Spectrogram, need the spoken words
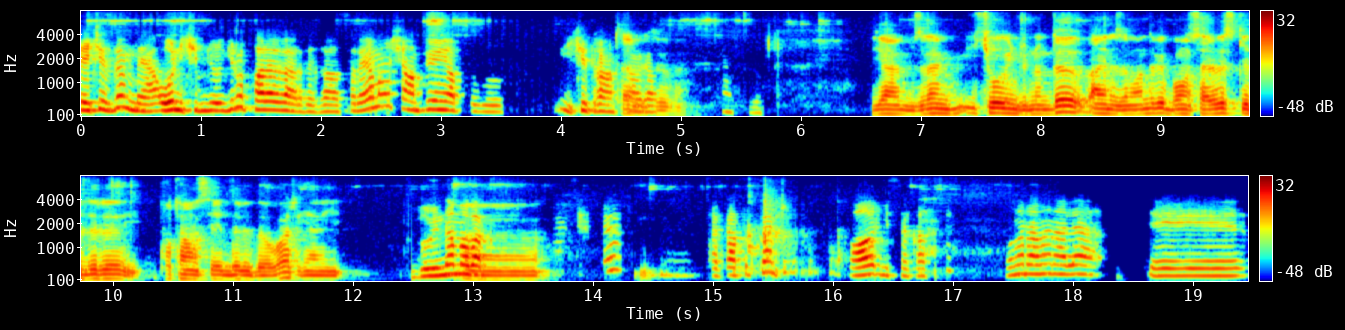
8 değil mi? Yani 12 milyon euro para verdi Galatasaray ama şampiyon yaptı bu iki transfer. Tabii tabii. Yani zaten iki oyuncunun da aynı zamanda bir bonservis geliri potansiyelleri de var. Yani Luyendama bak ee... sakatlıktan çok ağır bir sakatlık. Ona rağmen hala e,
